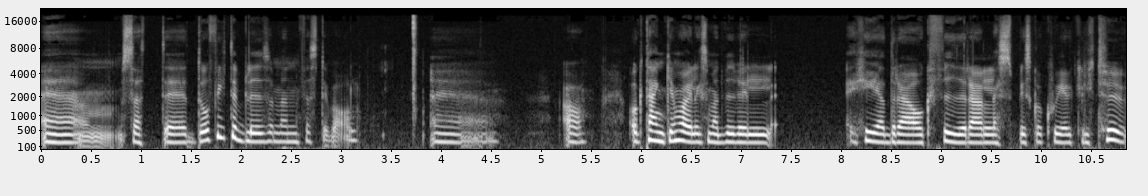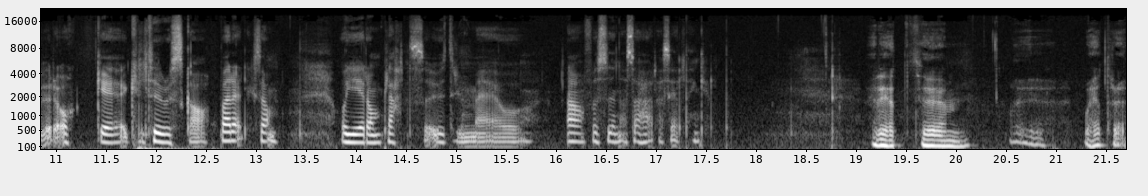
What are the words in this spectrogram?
Um, så att eh, då fick det bli som en festival. Uh, ja. Och tanken var ju liksom att vi vill hedra och fira lesbisk och queer kultur och eh, kulturskapare liksom. Och ge dem plats och utrymme och ja, få synas och höras helt enkelt. Är det ett, ehm, eh, vad heter det,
